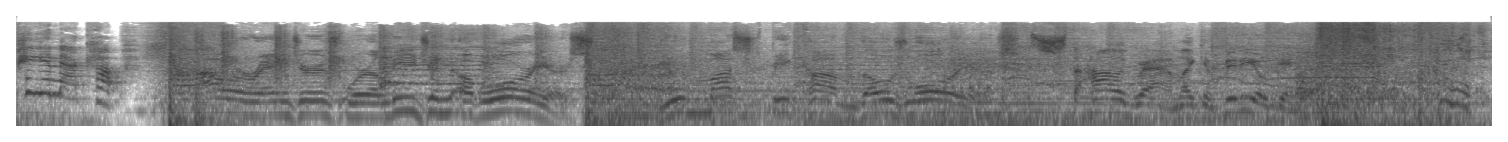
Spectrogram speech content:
Pee in that cup. Power Rangers were a legion of warriors. You must become those warriors. It's just a hologram, like a video game.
